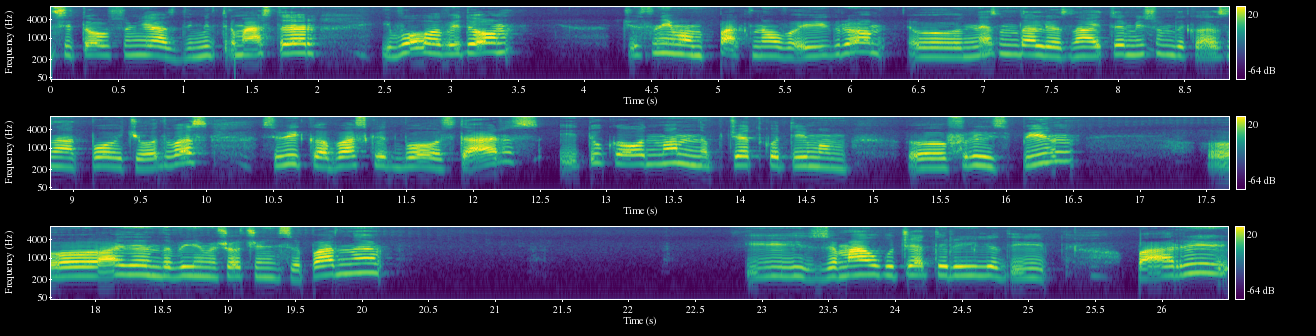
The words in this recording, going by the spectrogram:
си, това съм аз, Димитри Мастер. И в това видео, че снимам пак нова игра. Е, не знам дали я знаете, мислям дека знаят повече от вас. Се вика Basketball Stars. И тук отмам на почеткот имам Free Spin. Айде да видим, що че ни се падне. И за малко 4000 пари е,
